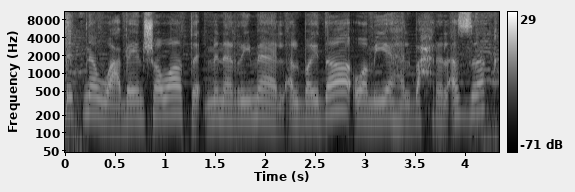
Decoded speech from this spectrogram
تتنوع بين شواطئ من الرمال البيضاء ومياه البحر الأزرق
